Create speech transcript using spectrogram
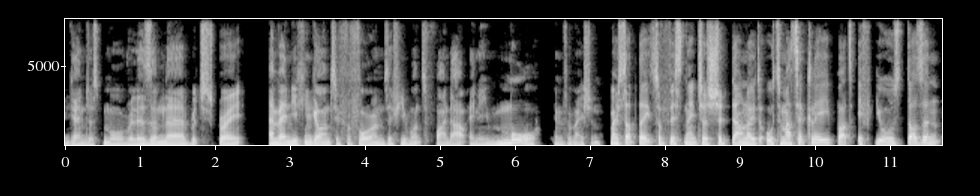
again, just more realism there, which is great. And then you can go onto the forums if you want to find out any more information. Most updates of this nature should download automatically, but if yours doesn't,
